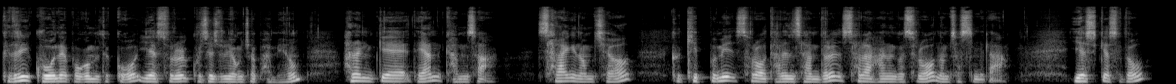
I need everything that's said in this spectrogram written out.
그들이 구원의 복음을 듣고 예수를 구세주로 영접하며 하나님께 대한 감사, 사랑이 넘쳐 그 기쁨이 서로 다른 사람들을 사랑하는 것으로 넘쳤습니다. 예수께서도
